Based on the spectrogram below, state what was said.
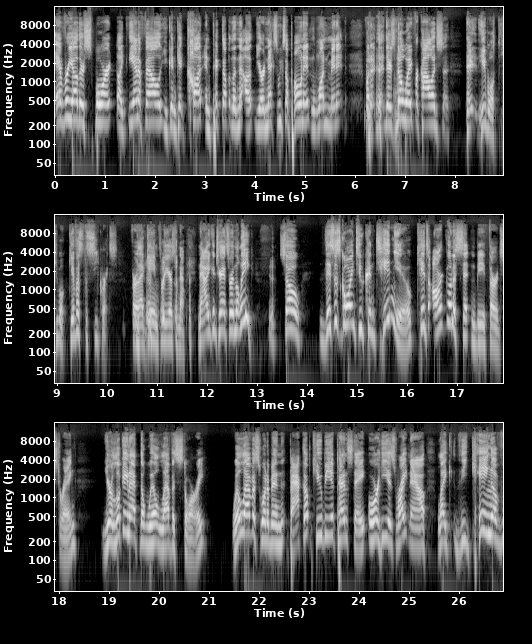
every other sport, like the NFL, you can get cut and picked up in the uh, your next week's opponent in one minute. But th- there's no way for college. They, he will he will give us the secrets for that game three years from now. Now you can transfer in the league. So this is going to continue. Kids aren't going to sit and be third string. You're looking at the Will Levis story. Will Levis would have been backup QB at Penn State, or he is right now like the king of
